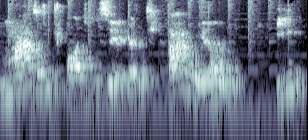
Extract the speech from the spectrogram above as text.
mas a gente pode dizer que a gente está ganhando e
